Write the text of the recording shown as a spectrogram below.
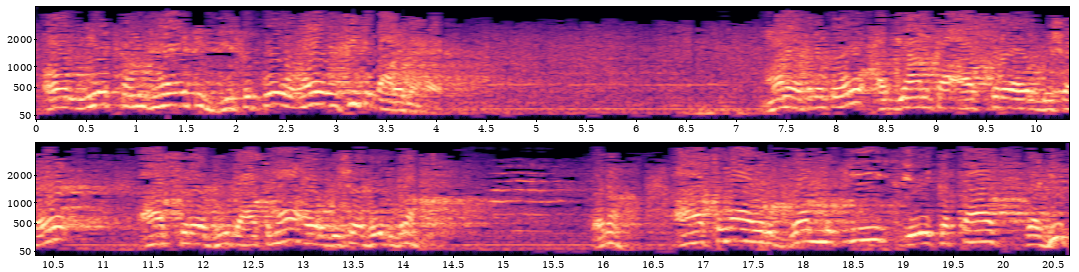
और ये समझे कि जिसको है उसी के बारे में है। माने अपने को अज्ञान का आश्रय और विषय आश्रय भूत आत्मा और विषय भूत ब्रह्म। है ना? आत्मा और ब्रह्म की एकता सहित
